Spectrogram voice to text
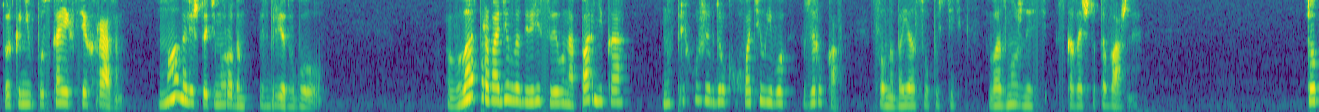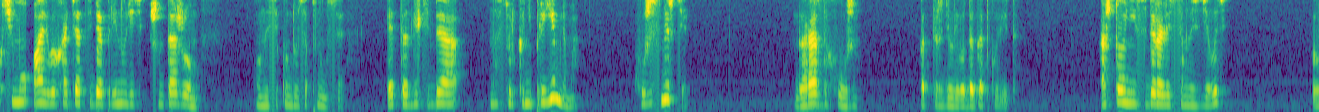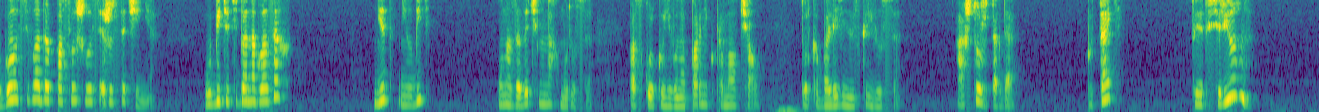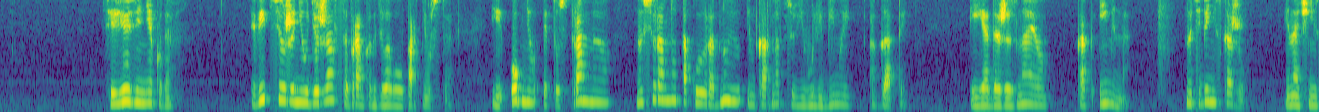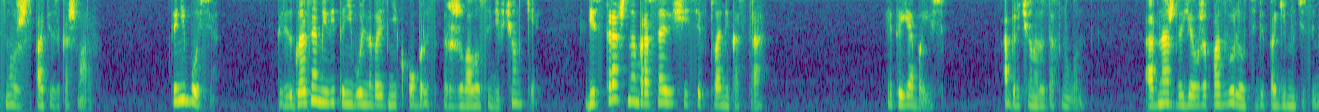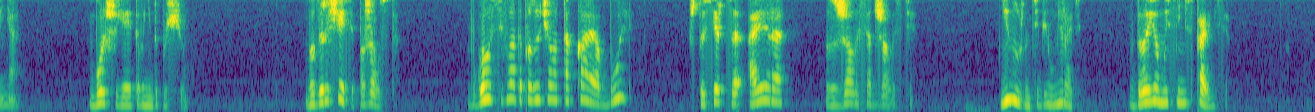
Только не впускай их всех разом. Мало ли, что этим уродам взбредет в голову. Влад проводил до двери своего напарника, но в прихожей вдруг ухватил его за рукав, словно боялся упустить возможность сказать что-то важное. То, к чему альвы хотят тебя принудить шантажом, он на секунду запнулся. Это для тебя настолько неприемлемо? Хуже смерти? Гораздо хуже, подтвердил его догадку вид. А что они собирались со мной сделать? В голосе Влада послышалось ожесточение. Убить у тебя на глазах? Нет, не убить. Он озадаченно нахмурился, поскольку его напарник промолчал, только болезненно скривился. А что же тогда? Пытать? Ты это серьезно? Серьезнее некуда. Вид все же не удержался в рамках делового партнерства и обнял эту странную, но все равно такую родную инкарнацию его любимой Агаты. И я даже знаю, как именно, но тебе не скажу, иначе не сможешь спать из-за кошмаров. Ты не бойся. Перед глазами Вита невольно возник образ рыжеволосой девчонки, бесстрашно бросающейся в пламя костра. Это я боюсь. Обреченно вздохнул он. Однажды я уже позволил тебе погибнуть из-за меня. Больше я этого не допущу. Возвращайся, пожалуйста. В голосе Влада прозвучала такая боль, что сердце Аэра сжалось от жалости. Не нужно тебе умирать. Вдвоем мы с ними справимся.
